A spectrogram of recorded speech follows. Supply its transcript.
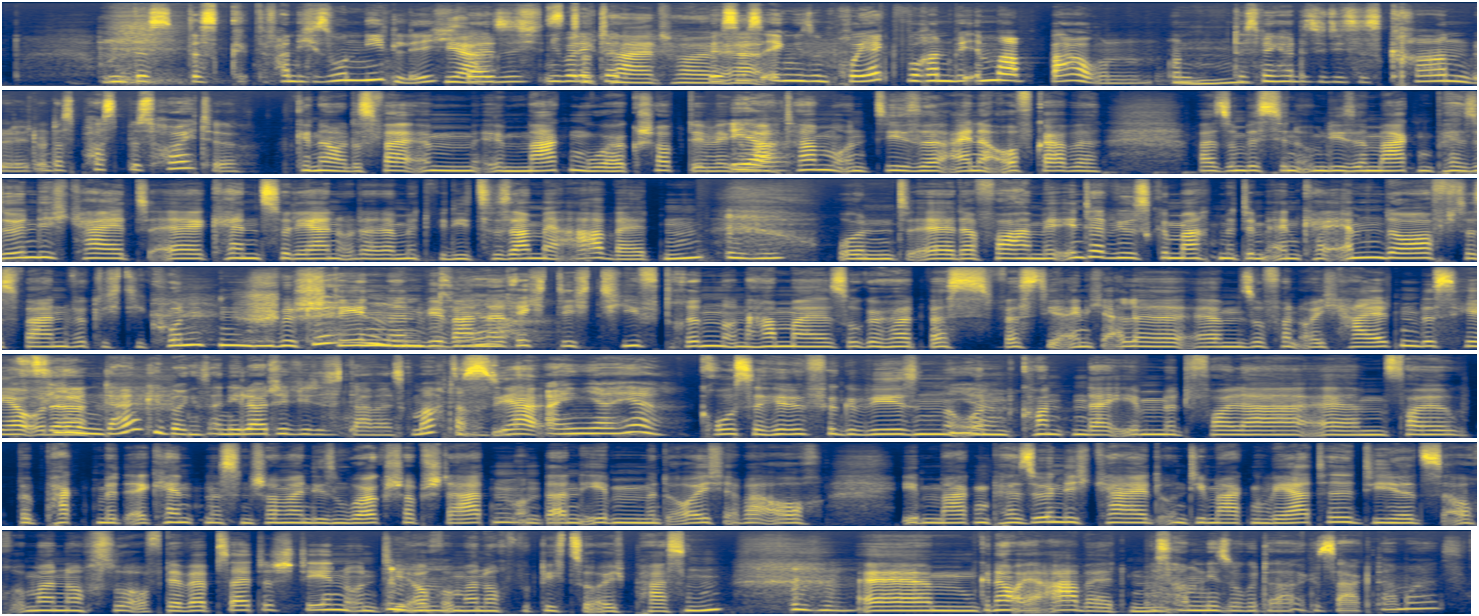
Und das, das fand ich so niedlich, ja, weil sie sich überlegt hat, toll, das ja. ist irgendwie so ein Projekt, woran wir immer bauen. Und mhm. deswegen hatte sie dieses Kranbild und das passt bis heute. Genau, das war im, im Markenworkshop, den wir ja. gemacht haben. Und diese eine Aufgabe war so ein bisschen, um diese Markenpersönlichkeit äh, kennenzulernen oder damit wir die zusammen erarbeiten. Mhm. Und äh, davor haben wir Interviews gemacht mit dem NKM-Dorf. Das waren wirklich die Kunden, die bestehenden. wir waren ja. da richtig tief drin und haben mal so gehört, was, was die eigentlich alle ähm, so von euch halten bisher. Oder Vielen Dank übrigens an die Leute, die das damals gemacht haben. Das ist ja ein Jahr her. Große Hilfe gewesen ja. und konnten da eben mit voller, ähm, voll bepackt mit Erkenntnissen schon mal in diesen Workshop starten und dann eben mit euch aber auch eben Markenpersönlichkeit und die Markenwerte, die jetzt auch immer noch so auf der Webseite stehen und die mhm. auch immer noch wirklich zu euch passen. Mhm. Äh, ähm, genau erarbeiten. Was haben die so gesagt damals?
